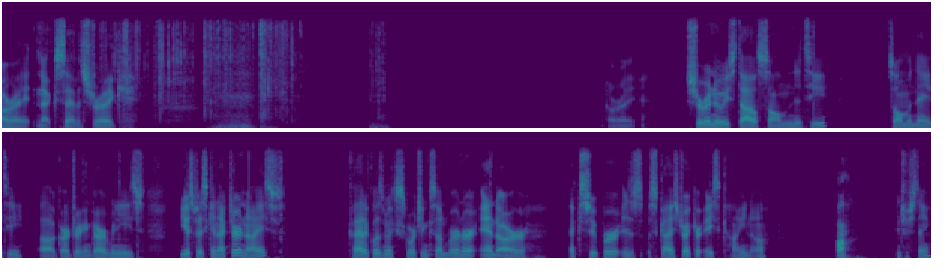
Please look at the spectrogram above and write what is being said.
Alright, next Savage Strike. Alright. Shiranui style Solemnity. Solemnity. Uh, Guard Dragon Garmides. Neospace Connector, nice. Cataclysmic Scorching Sunburner, and our next super is Sky Striker Ace Kaina. Huh, interesting.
